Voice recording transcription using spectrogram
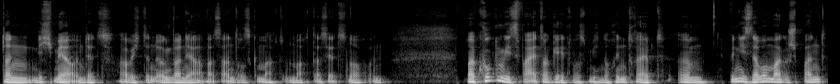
dann nicht mehr und jetzt habe ich dann irgendwann ja was anderes gemacht und mache das jetzt noch und mal gucken, wie es weitergeht, wo es mich noch hintreibt. Ähm, bin ich selber mal gespannt.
